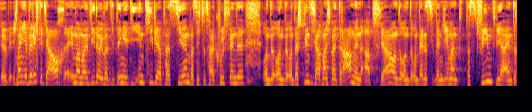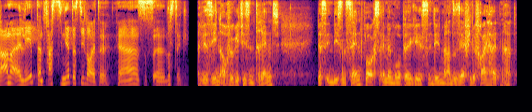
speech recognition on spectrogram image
äh, ich meine, ihr berichtet ja auch immer mal wieder über die Dinge, die in Tibia passieren, was ich total cool finde. Und und und da spielen sich auch manchmal Dramen ab. Ja, und und und wenn es, wenn jemand das streamt, wie er ein Drama erlebt, dann fasziniert das die Leute. Ja, es ist äh, lustig. Wir sehen auch wirklich diesen Trend dass in diesen Sandbox-MMORPGs, in denen man also sehr viele Freiheiten hat,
